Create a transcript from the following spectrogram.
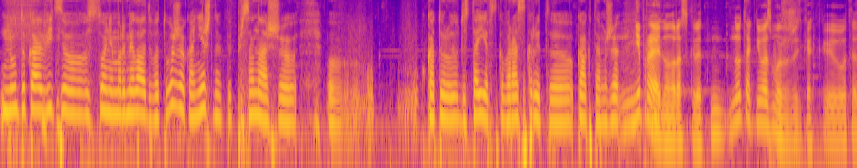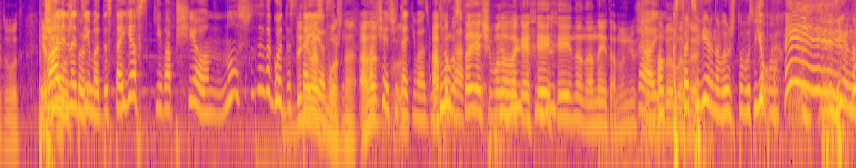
Ну, так а ведь э, Соня Мармеладова тоже, конечно, персонаж, э, э, который у Достоевского раскрыт, э, как там же... Неправильно он раскрыт. Ну, так невозможно жить, как э, вот это вот. Я? Правильно, Что- Дима, Достоевский вообще, он, ну что такое Да Достоевский? невозможно. Она- Вообще читать А невозможно. Ну, по-настоящему она такая хей-хей, на на там. у неё Да, всё А, было кстати, же. верно, вы что вы верно,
